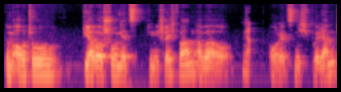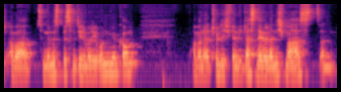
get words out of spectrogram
im Auto, die aber schon jetzt, die nicht schlecht waren, aber auch, ja. auch jetzt nicht brillant, aber zumindest bis mit denen über die Runden gekommen. Aber natürlich, wenn du das Level dann nicht mehr hast, dann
